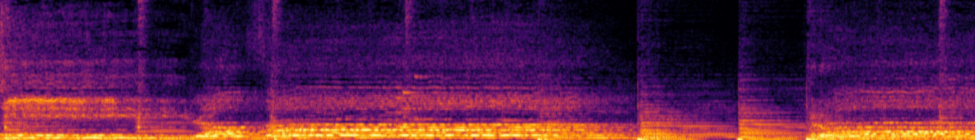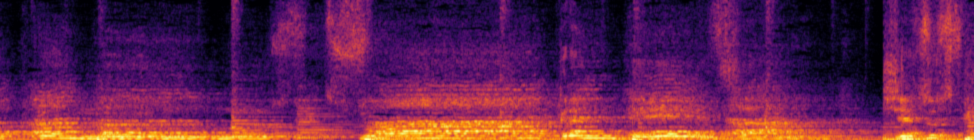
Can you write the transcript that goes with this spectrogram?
de louvor. Proclamamos Sua grandeza, Jesus Cristo.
